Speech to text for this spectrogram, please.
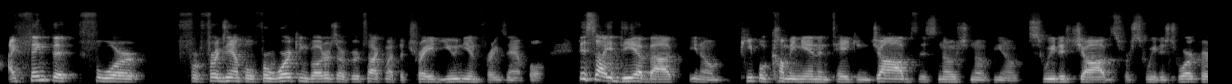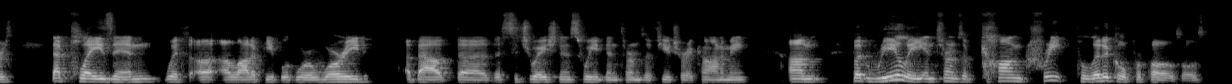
I think that for for for example, for working voters, or if we are talking about the trade union, for example, this idea about you know people coming in and taking jobs, this notion of you know Swedish jobs for Swedish workers, that plays in with a, a lot of people who are worried about the the situation in Sweden in terms of future economy. Um, but really, in terms of concrete political proposals,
